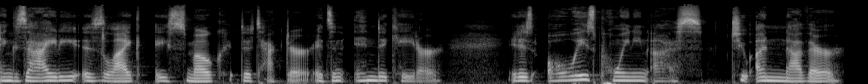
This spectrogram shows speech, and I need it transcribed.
Anxiety is like a smoke detector, it's an indicator. It is always pointing us to another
